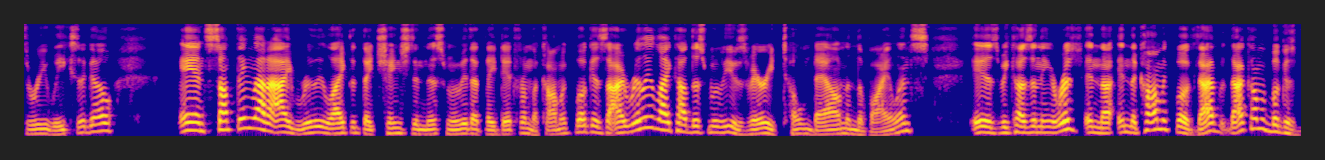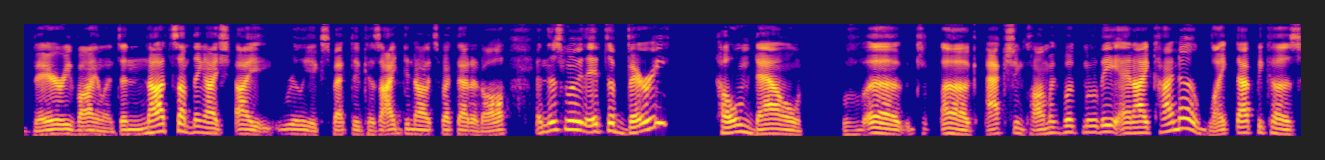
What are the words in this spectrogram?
three weeks ago, and something that I really like that they changed in this movie that they did from the comic book is I really like how this movie is very toned down in the violence is because in the orig- in the in the comic book that that comic book is very violent and not something I I really expected because I did not expect that at all. In this movie it's a very toned down uh, uh action comic book movie and I kind of like that because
